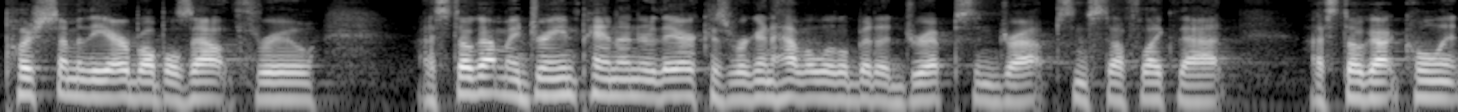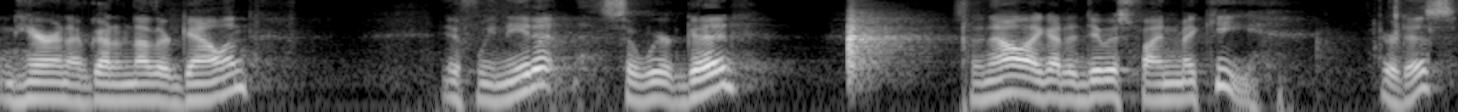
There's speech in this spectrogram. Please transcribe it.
push some of the air bubbles out through. I still got my drain pan under there because we're going to have a little bit of drips and drops and stuff like that. I've still got coolant in here and I've got another gallon if we need it. So we're good. So now all I got to do is find my key. Here it is.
